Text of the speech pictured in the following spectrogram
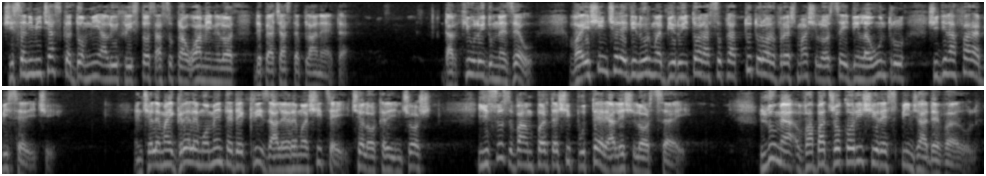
și să nimicească domnia lui Hristos asupra oamenilor de pe această planetă. Dar Fiul lui Dumnezeu va ieși în cele din urmă biruitor asupra tuturor vrășmașilor săi din lăuntru și din afara bisericii. În cele mai grele momente de criză ale rămășiței celor credincioși, Iisus va împărtăși puterea aleșilor săi. Lumea va batjocori și respinge adevărul.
